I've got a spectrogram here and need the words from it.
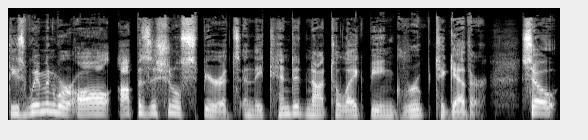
These women were all oppositional spirits and they tended not to like being grouped together. So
